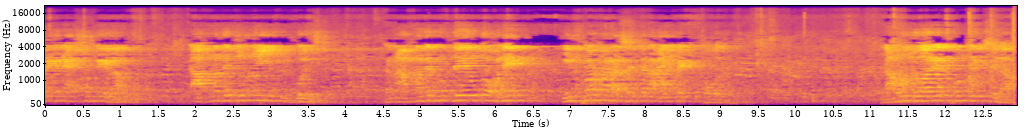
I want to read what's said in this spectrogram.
না এখানে একসঙ্গে এলাম, আপনাদের জন্যই বলেছি। কারণ আপনাদের মধ্যেও তো অনেক ইনফরমার আছেন যারা আইপ্যাক খবর রাহুল লোয়ারের ফোন দেখছিলাম।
